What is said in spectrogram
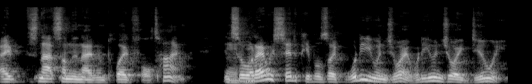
I, it's not something I've employed full time. And mm-hmm. so what I always say to people is like, what do you enjoy? What do you enjoy doing?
